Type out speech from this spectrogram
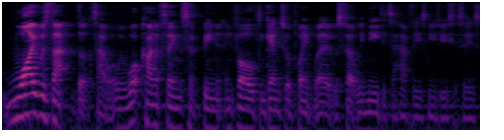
why was that looked at? What kind of things have been involved in getting to a point where it was felt we needed to have these new GCSEs?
